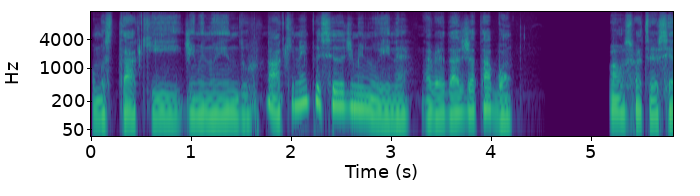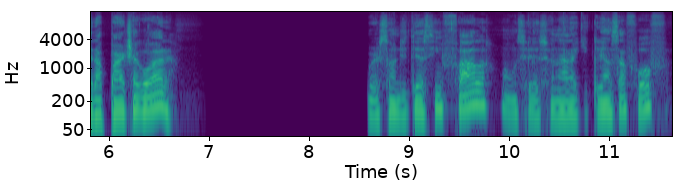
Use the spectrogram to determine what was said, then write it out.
Vamos estar aqui diminuindo. Não, aqui nem precisa diminuir, né? Na verdade já tá bom. Vamos para a terceira parte agora. Versão de texto em fala. Vamos selecionar aqui criança fofa.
